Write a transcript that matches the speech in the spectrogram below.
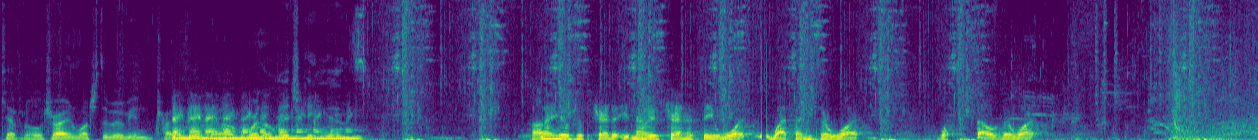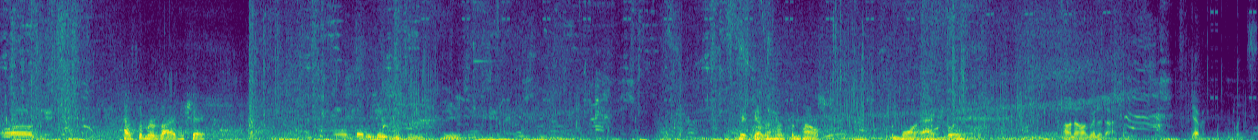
Kevin will try and watch the movie and try Bang, to bang, figure bang, out bang, where the Lich bang, King bang, bang, is. Uh, he'll just try to. No, he's trying to see what weapons or what, what spells or what. Have some revive check. I'll go to Genji please. Here, Kevin, have some health. Some more, actually. Oh no, I'm gonna die. Kevin, please.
